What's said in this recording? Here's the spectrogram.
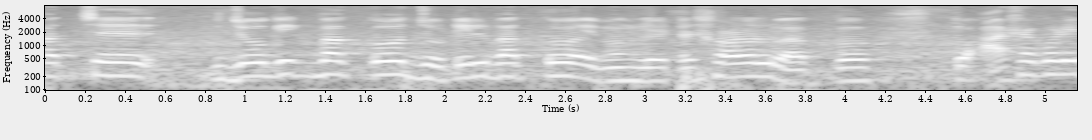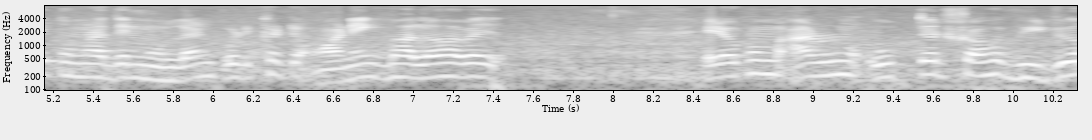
হচ্ছে যৌগিক বাক্য, জটিল বাক্য এবং এটা সরল বাক্য। তো আশা করি তোমাদের মূল্যায়ন পরীক্ষাটি অনেক ভালো হবে। এরকম আরও উত্তর সহ ভিডিও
